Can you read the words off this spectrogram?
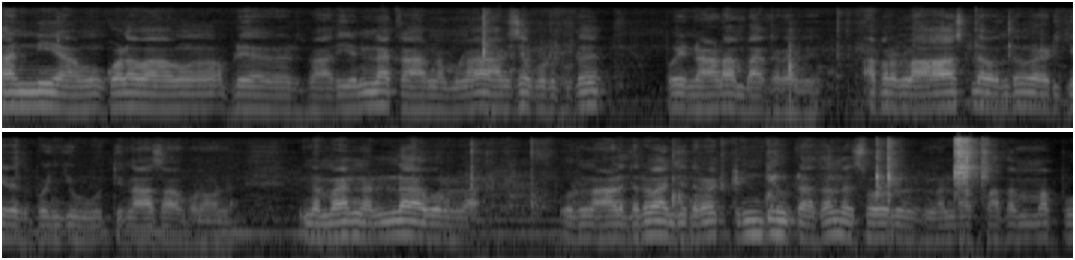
தண்ணியாகவும் குளவாகவும் அப்படியே அது என்ன காரணம்னா அரிசியை போட்டுவிட்டு போய் நாடாம் பார்க்குறது. அப்புறம் லாஸ்ட்டில் வந்து அடிக்கிறது பொங்கி ஊற்றி நாசம் பண்ணுவோன்னு இந்த மாதிரி நல்லா ஒரு ஒரு நாலு தடவை அஞ்சு தடவை கிண்டி விட்டால் தான் அந்த சோறு நல்லா பதமாக பூ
